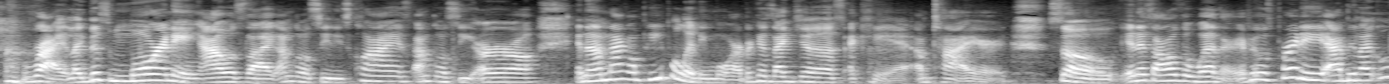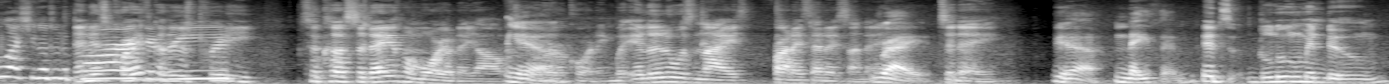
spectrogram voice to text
right. Like this morning, I was like, I'm gonna see these clients. I'm gonna see Earl, and I'm not gonna people anymore because I just I can't. I'm tired. So and it's all the weather. If it was pretty, I'd be like, ooh, I should go to the park And it's crazy because it was pretty. So, cause today is Memorial Day, y'all. Yeah. Recording, but it literally was nice. Friday, Saturday, Sunday. Right. Today, Yeah, Nathan. It's gloom and doom.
